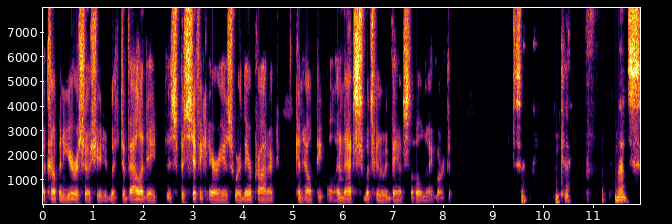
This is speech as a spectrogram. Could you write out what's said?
a company you're associated with to validate the specific areas where their product can help people, and that's what's going to advance the whole night market. Certainly. Okay, that's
